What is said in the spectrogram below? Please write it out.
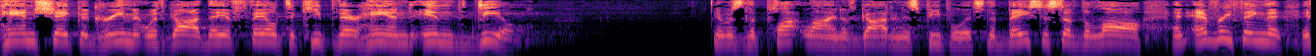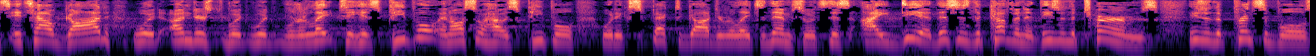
handshake agreement with God, they have failed to keep their hand in the deal. It was the plot line of God and his people. It's the basis of the law and everything that it's, it's how God would, under, would, would relate to his people and also how his people would expect God to relate to them. So it's this idea. This is the covenant. These are the terms. These are the principles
